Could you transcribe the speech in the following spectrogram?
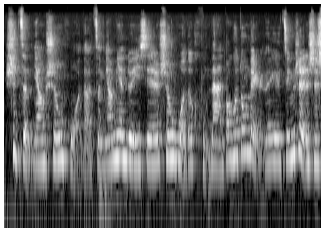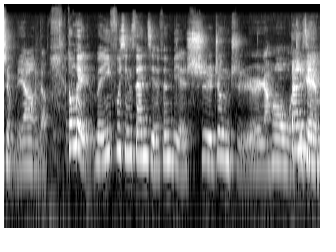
是怎么样生活的，怎么样面对一些生活的苦难，包括东北人的一个精神是什么样的。东北文艺复兴三杰分别是政治。然后我之前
